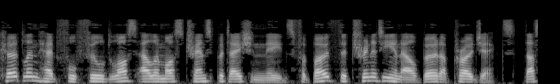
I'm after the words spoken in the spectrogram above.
Kirtland had fulfilled Los Alamos transportation needs for both the Trinity and Alberta projects, thus,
